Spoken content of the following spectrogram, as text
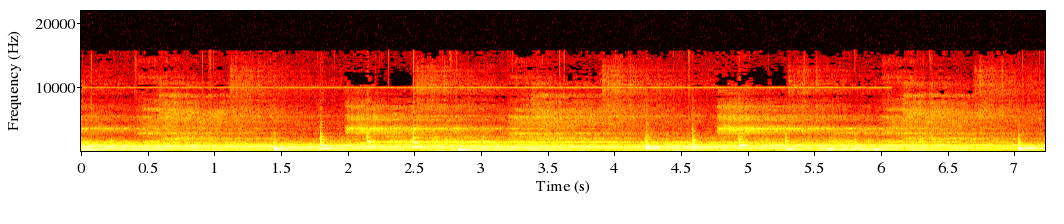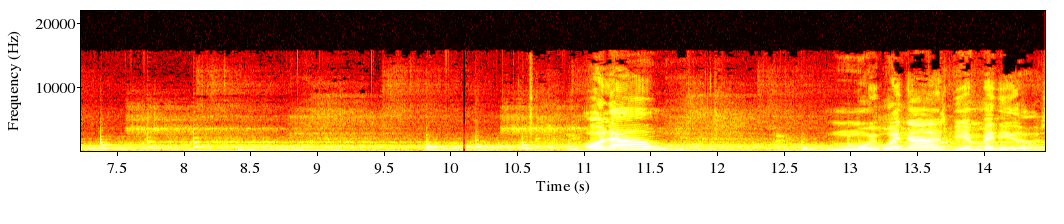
Bravo! Buenas, bienvenidos.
